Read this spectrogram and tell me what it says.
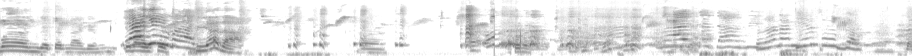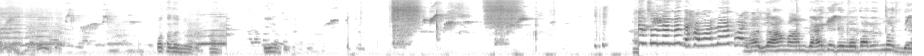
বল যে তোর মাকে। পিয়ারা কত জানি ওটা হ্যাঁ কি আনছো আম যাইতেছি লেদারের মধ্যে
